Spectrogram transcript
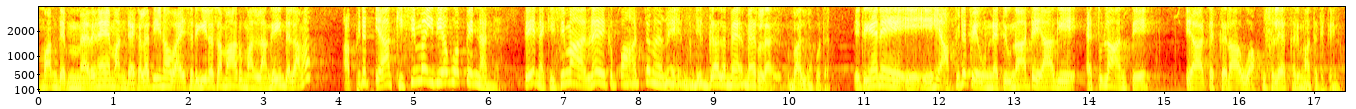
මන් දෙ මැරණය මන් දැකලා තියන වයිසර කියල සමහරු මල් ළඟයින්ද ලම අපිට එයා කිසිම ඉරියව්වක් පෙන්න්නන්නේ. තේන කිසිම ආවන එක පාට්ටම ඩිග්ගල මැරලා බලන්නකොට. එතිගැන ඒ අපිට පෙවුන් නැති වුණාට එයාගේ ඇතුලාන්තේ එයාට කලාව අකුසලයක් හරි මතකටෙනවා.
